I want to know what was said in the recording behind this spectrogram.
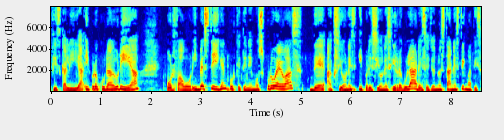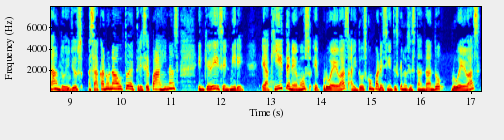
Fiscalía y Procuraduría por favor investiguen porque tenemos pruebas de acciones y presiones irregulares. Ellos no están estigmatizando, ellos sacan un auto de 13 páginas en que dicen, mire, eh, aquí tenemos eh, pruebas, hay dos comparecientes que nos están dando pruebas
